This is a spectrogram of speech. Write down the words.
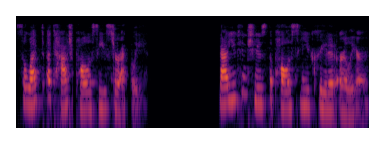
select Attach Policies directly. Now you can choose the policy you created earlier.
